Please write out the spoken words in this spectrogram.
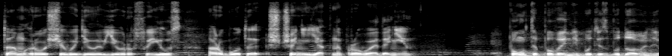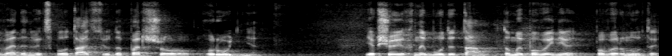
там гроші виділив Євросоюз, а роботи ще ніяк не проведені. Пункти повинні бути збудовані, введені в експлуатацію до 1 грудня. Якщо їх не буде там, то ми повинні повернути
